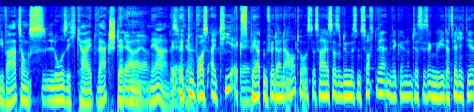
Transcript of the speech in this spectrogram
Die Wartungslosigkeit, Werkstätten. Ja, ja. ja äh, du ja. brauchst IT-Experten für deine Autos. Das heißt also, die müssen Software entwickeln und das ist irgendwie tatsächlich, die,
